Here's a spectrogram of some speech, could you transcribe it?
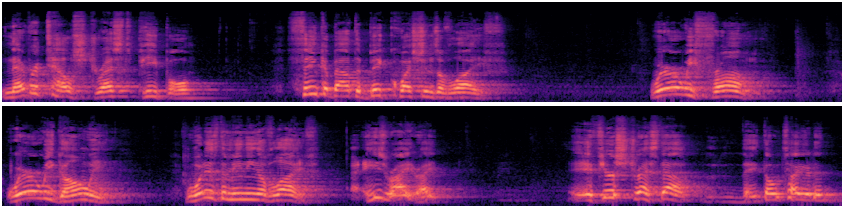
never tell stressed people Think about the big questions of life. Where are we from? Where are we going? What is the meaning of life? He's right, right? If you're stressed out, they don't tell you to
